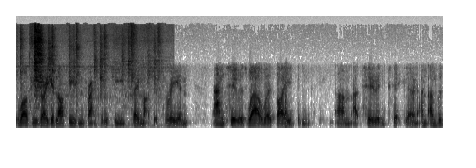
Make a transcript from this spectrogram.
whilst he was very good last season, Frank could achieve so much at three and and two as well, whereas by um, at two in particular, and, and, and was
